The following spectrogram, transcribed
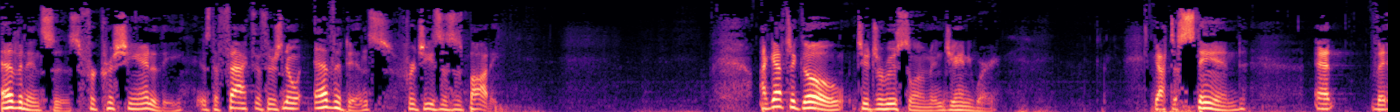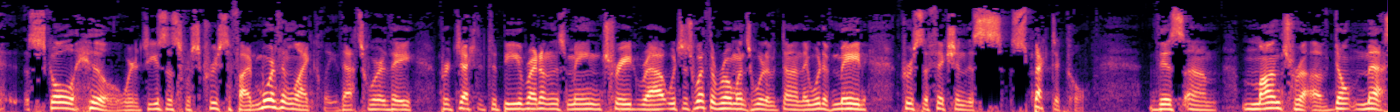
evidences for Christianity is the fact that there's no evidence for Jesus' body. I got to go to Jerusalem in January. Got to stand at the Skull Hill where Jesus was crucified. More than likely, that's where they projected to be, right on this main trade route, which is what the Romans would have done. They would have made crucifixion this spectacle, this um, mantra of don't mess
